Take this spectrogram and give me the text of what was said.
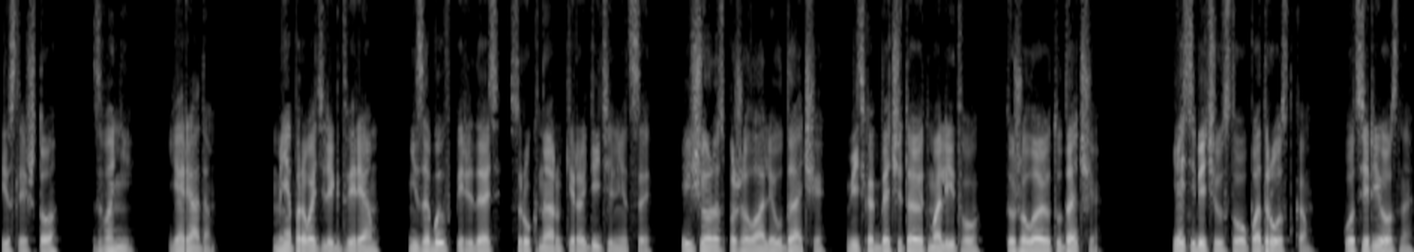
«Если что, звони, я рядом». Меня проводили к дверям, не забыв передать с рук на руки родительницы, и еще раз пожелали удачи, ведь когда читают молитву, то желают удачи. Я себя чувствовал подростком, вот серьезно,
